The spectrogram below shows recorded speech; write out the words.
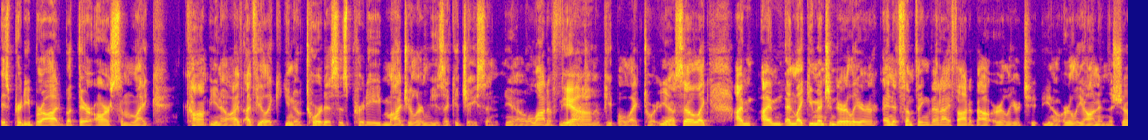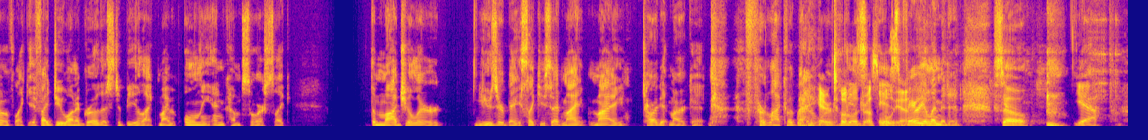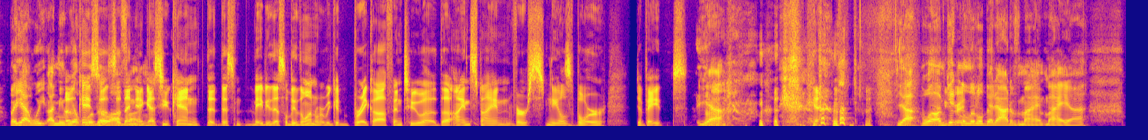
is pretty broad, but there are some like comp you know I, I feel like you know tortoise is pretty modular music adjacent you know a lot of yeah. modular people like tortoise you know so like i'm i'm and like you mentioned earlier and it's something that i thought about earlier to you know early on in the show of like if i do want to grow this to be like my only income source like the modular user base like you said my my target market for lack of a better yeah, word total is, is yeah. very limited so yeah but yeah, we. I mean, okay. We'll, we'll so, so then on. I guess you can. That this maybe this will be the one where we could break off into uh, the Einstein versus Niels Bohr debates. Yeah. Um, yeah. yeah. Well, I'm getting great. a little bit out of my my uh,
